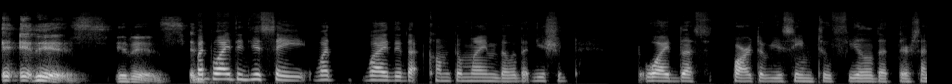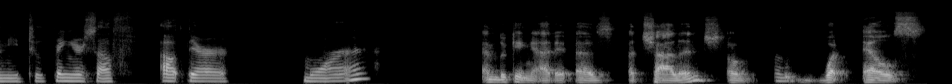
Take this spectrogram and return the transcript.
it, it is. It is. And but why did you say what why did that come to mind though that you should why does part of you seem to feel that there's a need to bring yourself out there more? I'm looking at it as a challenge of mm. what else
